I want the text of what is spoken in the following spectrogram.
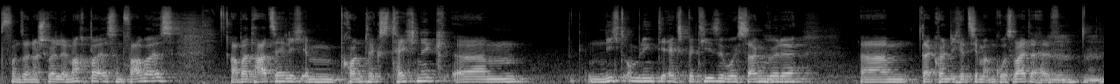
von seiner Schwelle machbar ist und fahrbar ist. Aber tatsächlich im Kontext Technik ähm, nicht unbedingt die Expertise, wo ich sagen mhm. würde, ähm, da könnte ich jetzt jemandem groß weiterhelfen. Mhm. mhm.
